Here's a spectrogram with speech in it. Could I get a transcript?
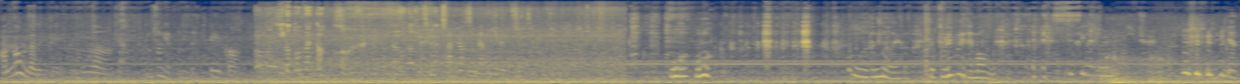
안 나온다 근데 뭔가 엄청 예쁜데 그러니까 이거 또 할까? 어머 어머 어머 장난 아니다 진짜 부리부리 대마고 약간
